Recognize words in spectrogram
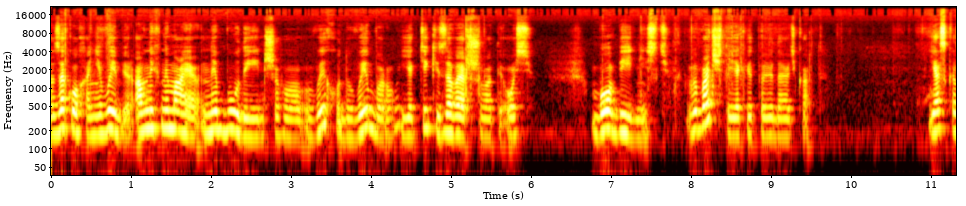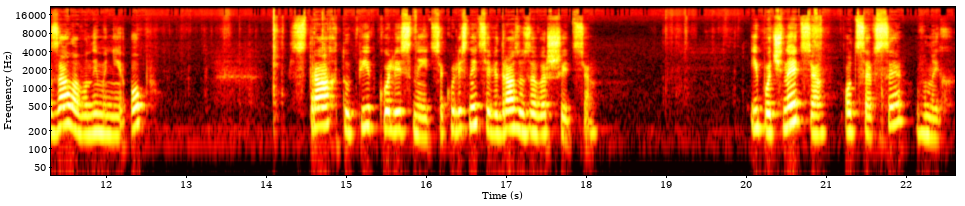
е, закохані, вибір. А в них немає, не буде іншого виходу, вибору, як тільки завершувати ось. Бо бідність. Ви бачите, як відповідають карти? Я сказала, вони мені оп. Страх, тупік, колісниця. Колісниця відразу завершиться. І почнеться оце все в них.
